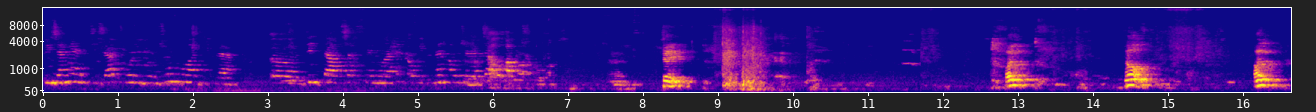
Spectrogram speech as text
في جميع الاتجاهات ضد شخص واحد أو اثنان أو ثلاثة أو أكثر. طيب. طيب. No. Help.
